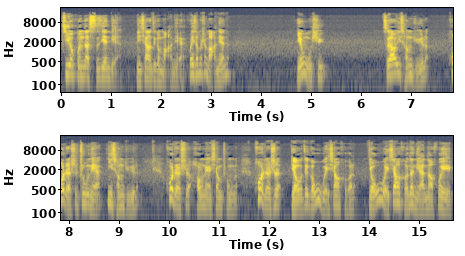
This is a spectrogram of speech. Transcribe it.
结婚的时间点，你像这个马年，为什么是马年呢？寅午戌，只要一成局了，或者是猪年一成局了，或者是猴年相冲了，或者是有这个戊癸相合了，有戊癸相合的年呢，会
